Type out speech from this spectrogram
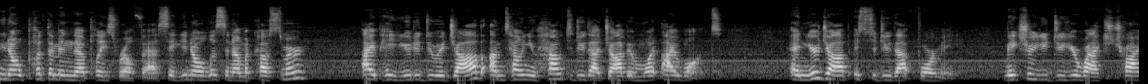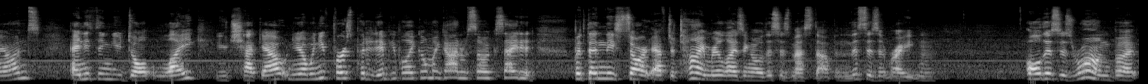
you know, put them in that place real fast. Say, you know, listen, I'm a customer. I pay you to do a job. I'm telling you how to do that job and what I want. And your job is to do that for me. Make sure you do your wax try-ons. Anything you don't like, you check out. You know, when you first put it in, people are like, oh my God, I'm so excited. But then they start, after time, realizing, oh, this is messed up and this isn't right and all this is wrong. But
